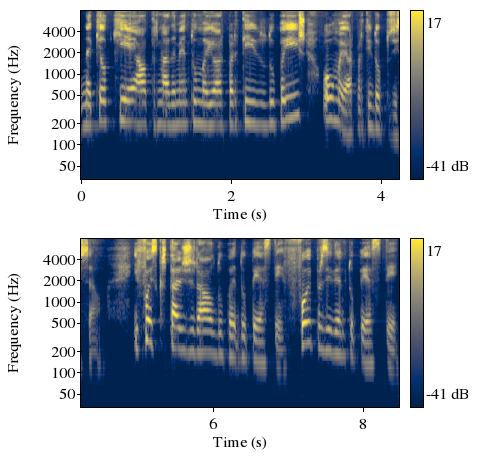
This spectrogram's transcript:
naquele que é alternadamente o maior partido do país ou o maior partido da oposição. E foi secretário-geral do, do PST, foi presidente do PST,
